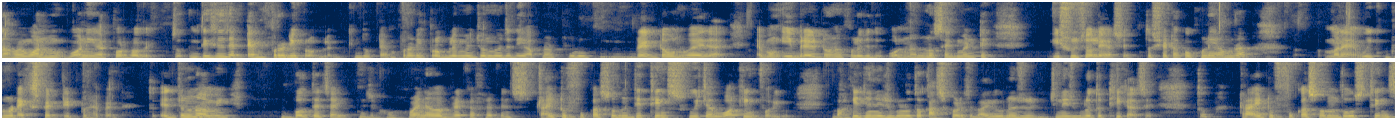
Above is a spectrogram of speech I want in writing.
না হয় ওয়ান ওয়ান ইয়ার পর হবে। তো this is a temporary problem কিন্তু টেম্পোরারি প্রবলেমের জন্য যদি আপনার পুরো ব্রেকডাউন হয়ে যায় এবং এই ব্রেকডাউনের ফলে যদি অন্যান্য সেগমেন্টে ইস্যু চলে আসে, তো সেটা কখনোই আমরা মানে we could not expect it to happen তো এর জন্য আমি বলতে চাই যে whenever breakup happens try to focus on the things which are working for you বাকি জিনিসগুলো তো কাজ করেছে, বাকি জিনিসগুলো তো ঠিক আছে। তো try to focus on those things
